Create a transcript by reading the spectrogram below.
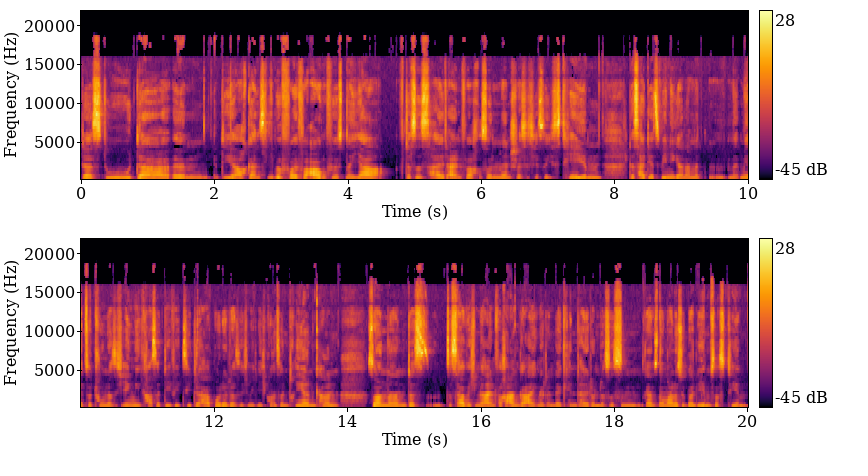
dass du da ähm, dir auch ganz liebevoll vor Augen führst, na ja, das ist halt einfach so ein menschliches System. Das hat jetzt weniger damit mit mir zu tun, dass ich irgendwie krasse Defizite habe oder dass ich mich nicht konzentrieren kann, sondern das, das habe ich mir einfach angeeignet in der Kindheit und das ist ein ganz normales Überlebenssystem.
